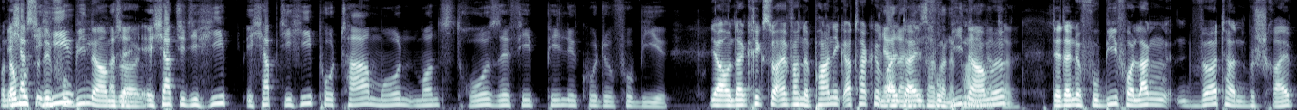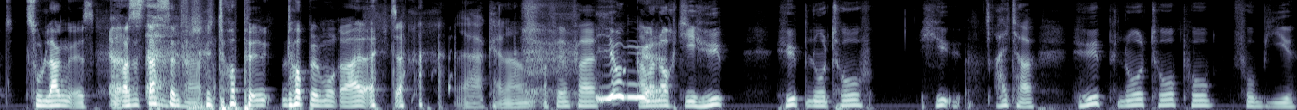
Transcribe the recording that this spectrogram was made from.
und dann musst du den Hi- Phobienamen Warte, sagen. ich hab die, die Hip, ich hab die Hippotamonstrosepilikodophobie. Ja, und dann kriegst du einfach eine Panikattacke, weil dein Phobiename, der deine Phobie vor langen Wörtern beschreibt, zu lang ist. Was ist das denn für eine Doppel Doppelmoral, Alter? Ja, keine Ahnung. Auf jeden Fall. Junge. Aber noch die Hy Hypnoto... Hy Alter. Hypnotopophobie.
